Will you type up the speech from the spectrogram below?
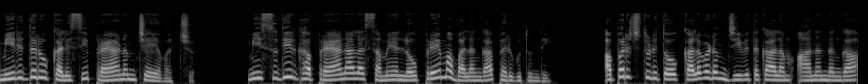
మీరిద్దరూ కలిసి ప్రయాణం చేయవచ్చు. మీ సుదీర్ఘ ప్రయాణాల సమయంలో ప్రేమ బలంగా పెరుగుతుంది. అపరిచితుడితో కలవడం జీవితకాలం ఆనందంగా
